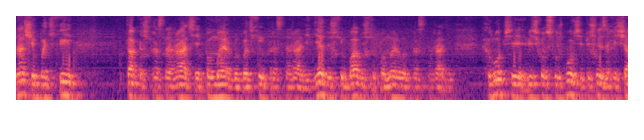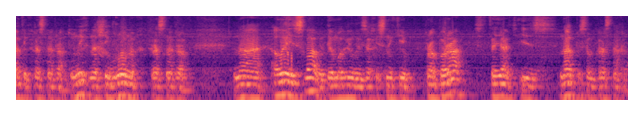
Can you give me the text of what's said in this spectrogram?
Наші батьки також в Краснограді, померли батьки в Краснограді, дідушки, бабушки померли в Краснограді. Хлопці, військовослужбовці пішли захищати Красноград. У них на шевронах Красноград. На Алеї Слави, де могили захисників, прапора стоять із надписом Красноград.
